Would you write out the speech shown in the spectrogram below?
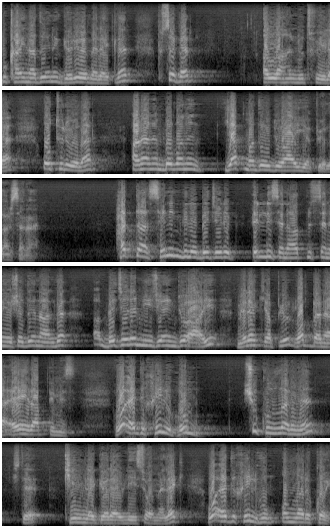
Bu kaynadığını görüyor melekler. Bu sefer Allah'ın lütfuyla oturuyorlar ananın babanın yapmadığı duayı yapıyorlar sana. Hatta senin bile becerip 50 sene 60 sene yaşadığın halde beceremeyeceğin duayı melek yapıyor. Rabbena ey Rabbimiz ve edhilhum şu kullarını işte kimle görevliyse o melek ve edhilhum onları koy.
